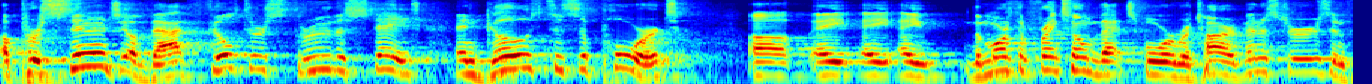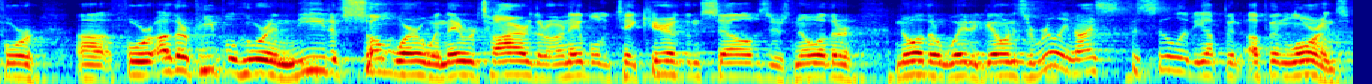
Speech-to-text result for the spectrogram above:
a percentage of that filters through the state and goes to support uh, a, a, a, the Martha Franks home that's for retired ministers and for, uh, for other people who are in need of somewhere when they retire, they're unable to take care of themselves. There's no other, no other way to go. And it's a really nice facility up in, up in Laurens.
